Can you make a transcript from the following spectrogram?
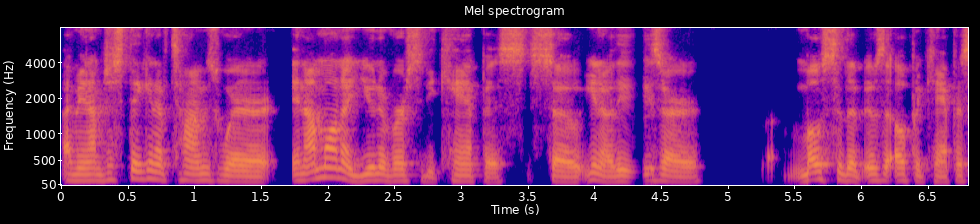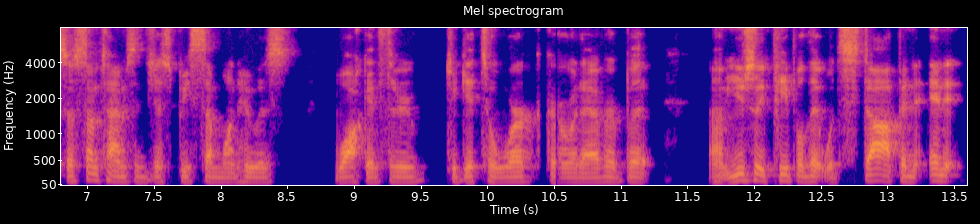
I mean, I'm just thinking of times where, and I'm on a university campus, so you know these are most of the it was an open campus, so sometimes it'd just be someone who was walking through to get to work or whatever. But um, usually people that would stop and and it,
